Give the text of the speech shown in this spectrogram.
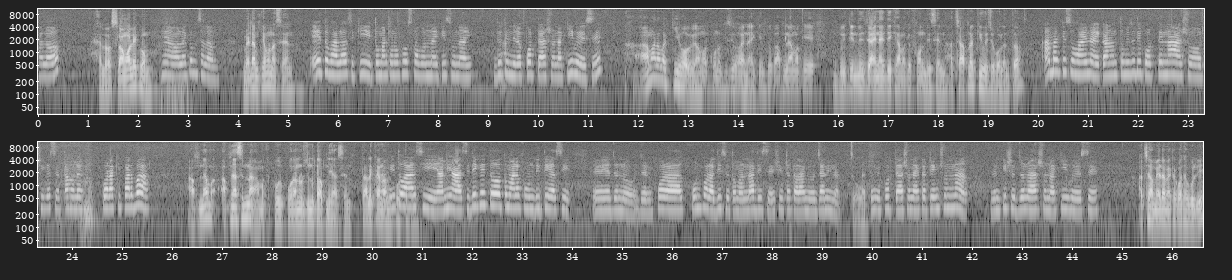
Hello hello আসসালামু আলাইকুম হ্যাঁ ওয়ালাইকুম সালাম। ম্যাডাম কেমন আছেন? এই তো ভালো আছি। কি তোমার কোনো খোঁজ খবর নাই কিছু নাই? দুই তিন দিনে পড়তে আসো না কি হয়েছে? আমার আবার কি হবে? আমার কোনো কিছু হয় নাই। কিন্তু আপনি আমাকে দুই তিন দিন যাই নাই দেখে আমাকে ফোন দিয়েছেন আচ্ছা আপনার কি হয়েছে বলেন তো? আমার কিছু হয় নাই কারণ তুমি যদি পড়তে না আসো ঠিক আছে তাহলে পড়া কি পারবা? আপনি আপনি আছেন না? আমাকে পড়ানোর জন্য তো আপনি আছেন। তাহলে কেন আমি তো আছি আমি আছি দেখেই তো তোমার ফোন দিতে আসি এর জন্য যে পড়া কোন পড়া দিছে তোমার না দিছে সেটা তো আর আমিও জানি না। আর তুমি পড়তে আসো না একটা টেনশন না? যেন কিসের জন্য আসো না কি হয়েছে? আচ্ছা ম্যাডাম একটা কথা বলি।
